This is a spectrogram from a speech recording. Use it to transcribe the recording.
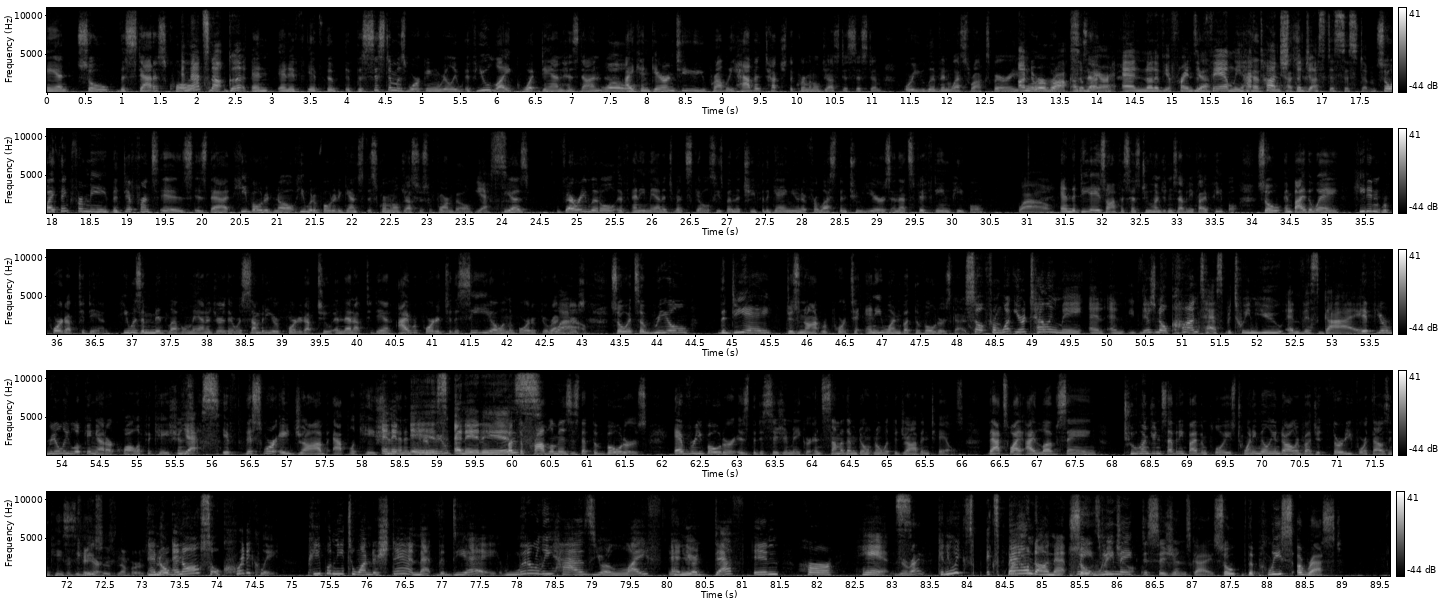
And so the status quo And that's not good. and and if if the if the system is working really if you like what Dan has done, Whoa. I can guarantee you you probably haven't touched the criminal justice system or you live in West Roxbury under or- a rock Exactly. somewhere, and none of your friends Yeah, and family have, have touched, touched the it. justice system. So I think for me, the difference is is that he voted no. He would have voted against this criminal justice reform bill. Yes. He has very little, if any, management skills. He's been the chief of the gang unit for less than two years, and that's 15 people. Wow. And the DA's office has 275 people. So, and by the way, he didn't report up to Dan. He was a mid-level manager. There was somebody he reported up to, and then up to Dan. I reported to the CEO and the board of directors. Wow. So it's a real. The DA does not report to anyone but the voters, guys. So from what you're telling me, and and there's no contest between you and this guy. if you're really looking at our qualifications, Yes. If this were a job application and and, it an is, interview, and it is. but the problem is, is that the voters, every voter is the decision maker, and some of them don't know what the job entails. That's why I love saying. 275 employees, $20 million budget, 34,000 cases The a year. cases numbers. and, big. and also critically, people need to understand that the DA literally has your life and your death in her hands. You're right. Can you ex- expound on that, please, so we Rachael? make decisions, guys. So the police arrest,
